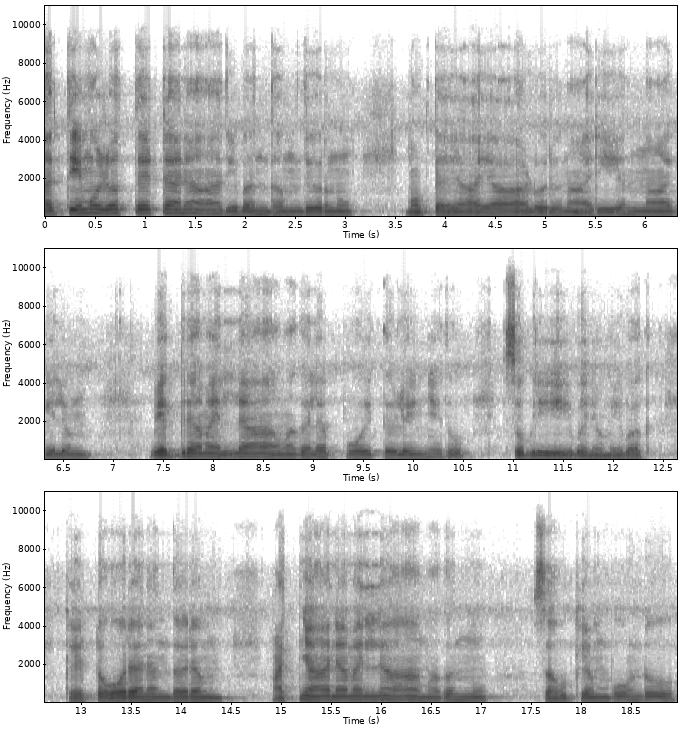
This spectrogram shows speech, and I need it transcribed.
ഭക്തി മുഴുത്തിട്ടനാദിബന്ധം തീർന്നു. മുക്തയായാൾ ഒരു നാരി വ്യഗ്രമെല്ലാം അകലെപ്പോയി തെളിഞ്ഞിതു. സുഗ്രീവനുമിവ കേട്ടോരനന്തരം അജ്ഞാനമെല്ലാം അകന്നു. സൗഖ്യം പൂണ്ടു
